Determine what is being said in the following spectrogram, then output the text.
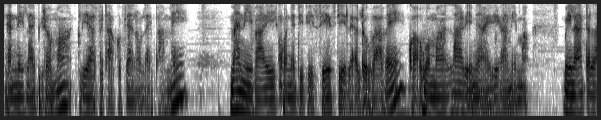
ပြန်နှိပ်လိုက်ပြီးတော့မှ clear filter ကိုပြန်လုပ်လိုက်ပါမယ်မှန်နေပါလေ quantity တွေ sales တွေလည်းအလုပ်ပါပဲ။ကွာဥပမာလတွေအများကြီးတွေကနေမှမေလတစ်လ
